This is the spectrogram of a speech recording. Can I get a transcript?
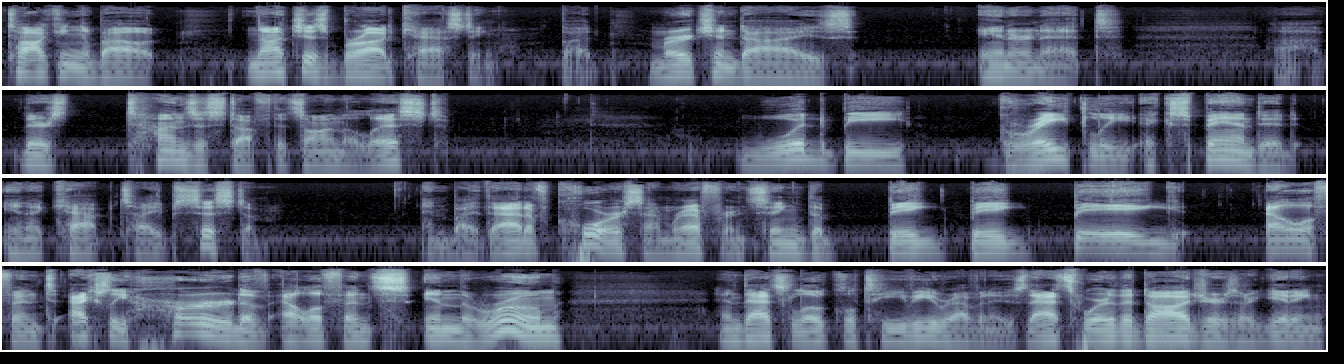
talking about not just broadcasting, but merchandise, internet. Uh, there's tons of stuff that's on the list would be greatly expanded in a cap type system. And by that, of course, I'm referencing the big, big, big elephant, actually, herd of elephants in the room, and that's local TV revenues. That's where the Dodgers are getting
